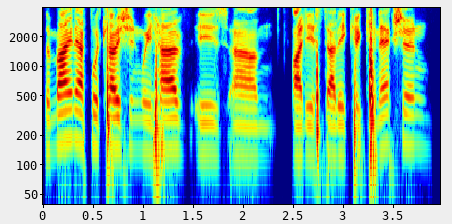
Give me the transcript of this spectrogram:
the main application we have is um, Ideastatica connection.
